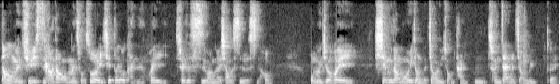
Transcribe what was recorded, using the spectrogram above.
当我们去思考到我们所做的一切都有可能会随着死亡而消失的时候，我们就会陷入到某一种的焦虑状态，嗯，存在的焦虑，对。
